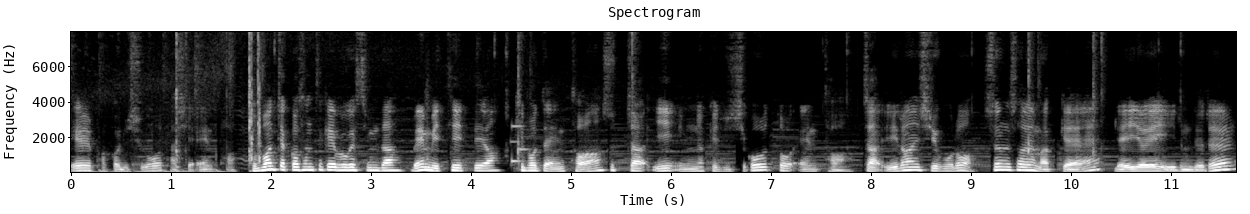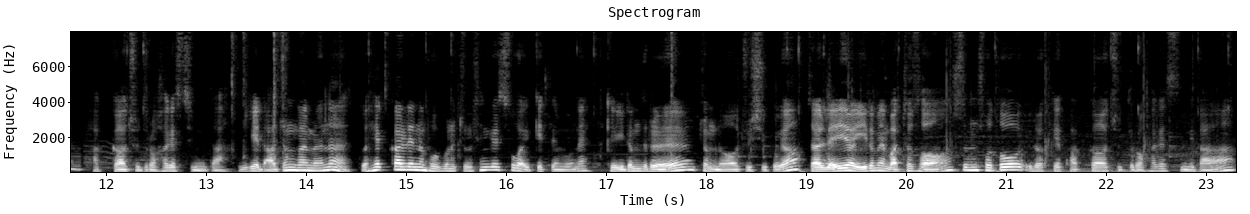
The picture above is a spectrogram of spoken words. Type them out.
1 바꿔주시고 다시 엔터. 두 번째 거 선택해 보겠습니다. 맨 밑에 있대요. 키보드 엔터 숫자 2 입력해 주시고 또 엔터. 자 이런 식으로 순서에 맞게 레이어 의 이름들을 바꿔주도록 하겠습니다. 이게 나중 가면은 또 헷갈리는 부분이 좀 생길 수가 있기 때문에 그 이름들을 좀 넣어주시고요. 자 레이어 이름에 맞춰서 순서도 이렇게 바꿔주도록 하겠습니다.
